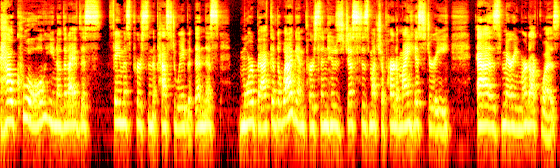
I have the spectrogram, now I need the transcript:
how cool you know that i have this famous person that passed away, but then this more back of the wagon person who's just as much a part of my history as Mary Murdoch was.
